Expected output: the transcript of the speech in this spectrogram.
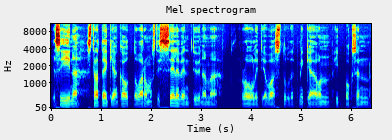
Ja siinä strategian kautta varmasti selventyy nämä roolit ja vastuut, että mikä on Hippoksen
